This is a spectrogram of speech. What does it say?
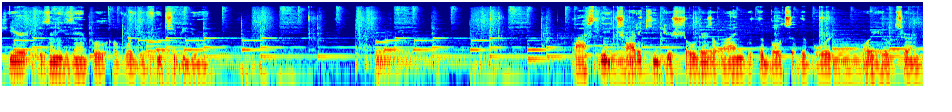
Here is an example of what your feet should be doing. Lastly, try to keep your shoulders aligned with the bolts of the board or you'll turn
